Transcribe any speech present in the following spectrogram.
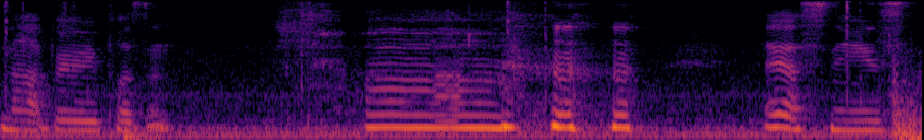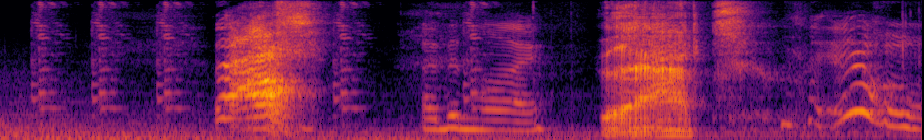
not very pleasant. Um, I gotta sneeze. I didn't lie. Ew!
